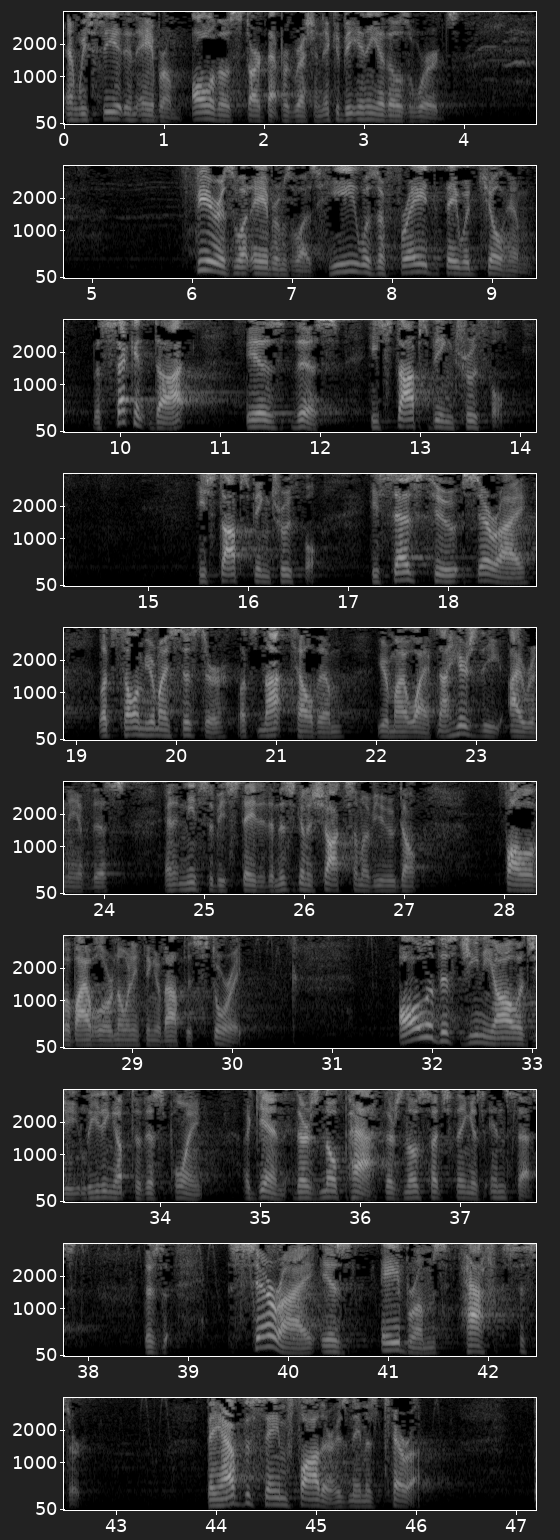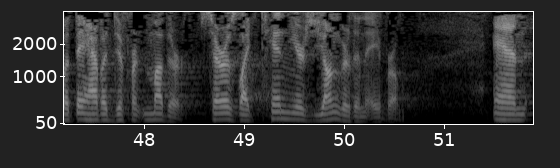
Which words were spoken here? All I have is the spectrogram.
And we see it in Abram. All of those start that progression. It could be any of those words. Fear is what Abram's was. He was afraid that they would kill him. The second dot is this he stops being truthful. He stops being truthful. He says to Sarai, Let's tell them you're my sister. Let's not tell them you're my wife. Now, here's the irony of this, and it needs to be stated, and this is going to shock some of you who don't follow the Bible or know anything about this story. All of this genealogy leading up to this point, again, there's no path. There's no such thing as incest. There's, Sarai is Abram's half sister. They have the same father. His name is Terah. But they have a different mother. Sarah's like 10 years younger than Abram. And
